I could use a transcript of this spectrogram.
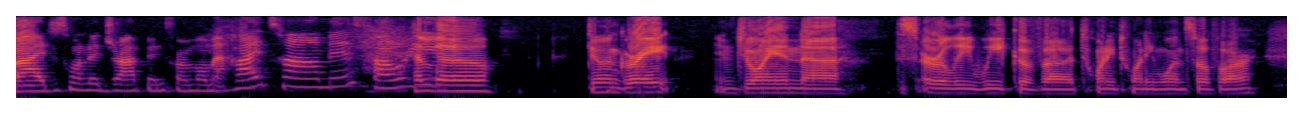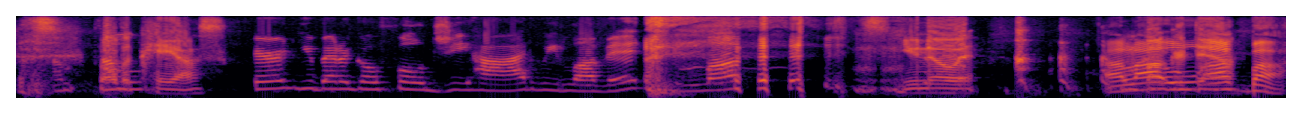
But I just want to drop in for a moment. Hi, Thomas. How are you? hello doing great enjoying uh, this early week of uh, 2021 so far I'm, all the chaos weird. You better go full jihad. We love it. We love you know it Allahu Akbar.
